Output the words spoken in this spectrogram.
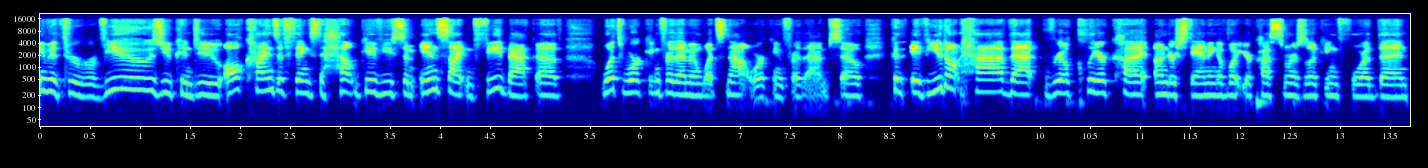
even through reviews, you can do all kinds of things to help give you some insight and feedback of what's working for them and what's not working for them. So, cause if you don't have that real clear cut understanding of what your customer is looking for, then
